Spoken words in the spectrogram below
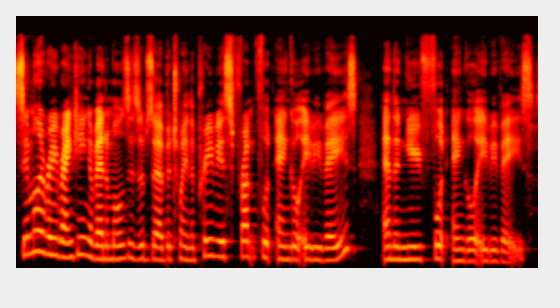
Similar re ranking of animals is observed between the previous front foot angle EBVs and the new foot angle EBVs.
